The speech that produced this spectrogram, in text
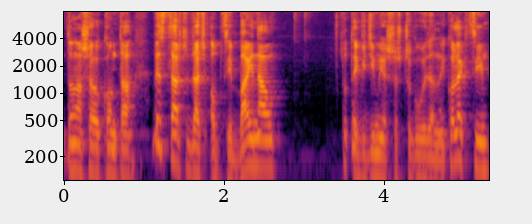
do naszego konta, wystarczy dać opcję Buy Now. Tutaj widzimy jeszcze szczegóły danej kolekcji.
